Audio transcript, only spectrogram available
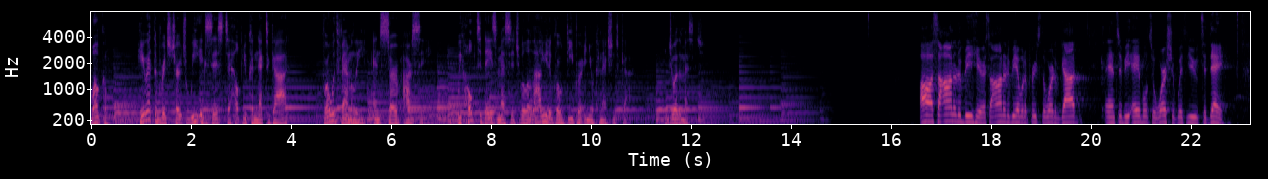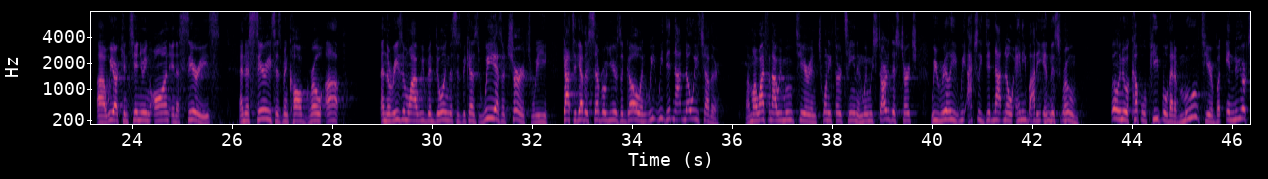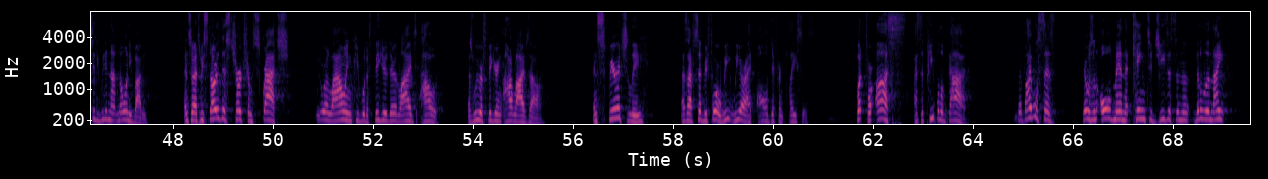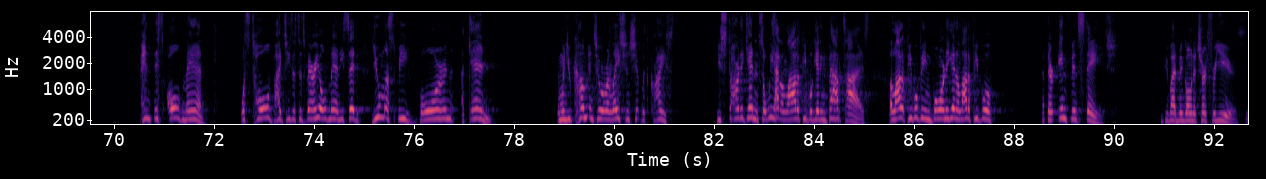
Welcome. Here at the Bridge Church, we exist to help you connect to God, grow with family, and serve our city. We hope today's message will allow you to grow deeper in your connection to God. Enjoy the message. Oh, it's an honor to be here. It's an honor to be able to preach the Word of God and to be able to worship with you today. Uh, we are continuing on in a series, and this series has been called Grow Up. And the reason why we've been doing this is because we as a church, we got together several years ago and we, we did not know each other. Uh, my wife and I, we moved here in 2013, and when we started this church, we really, we actually did not know anybody in this room. We only knew a couple people that have moved here, but in New York City, we did not know anybody. And so as we started this church from scratch, we were allowing people to figure their lives out as we were figuring our lives out. And spiritually, as I've said before, we, we are at all different places. But for us, as the people of God, the Bible says there was an old man that came to Jesus in the middle of the night. And this old man was told by Jesus, this very old man, he said, You must be born again. And when you come into a relationship with Christ, you start again. And so we had a lot of people getting baptized, a lot of people being born again, a lot of people at their infant stage. Some people had been going to church for years.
